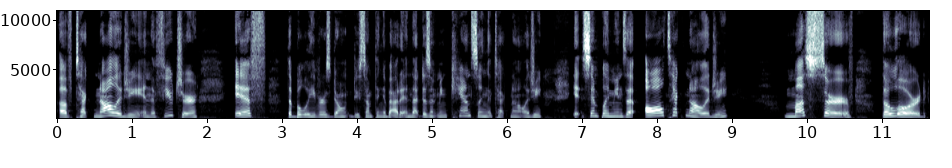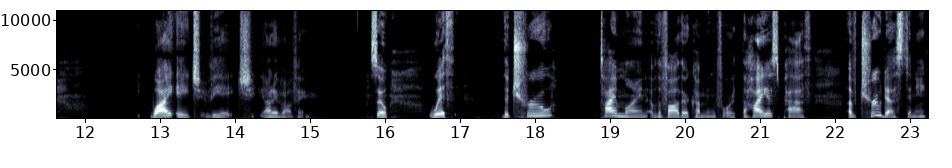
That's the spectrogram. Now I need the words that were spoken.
of technology in the future if the believers don't do something about it. And that doesn't mean canceling the technology, it simply means that all technology must serve the Lord. YHVH, Yarevave. So, with the true timeline of the Father coming forth, the highest path of true destiny,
